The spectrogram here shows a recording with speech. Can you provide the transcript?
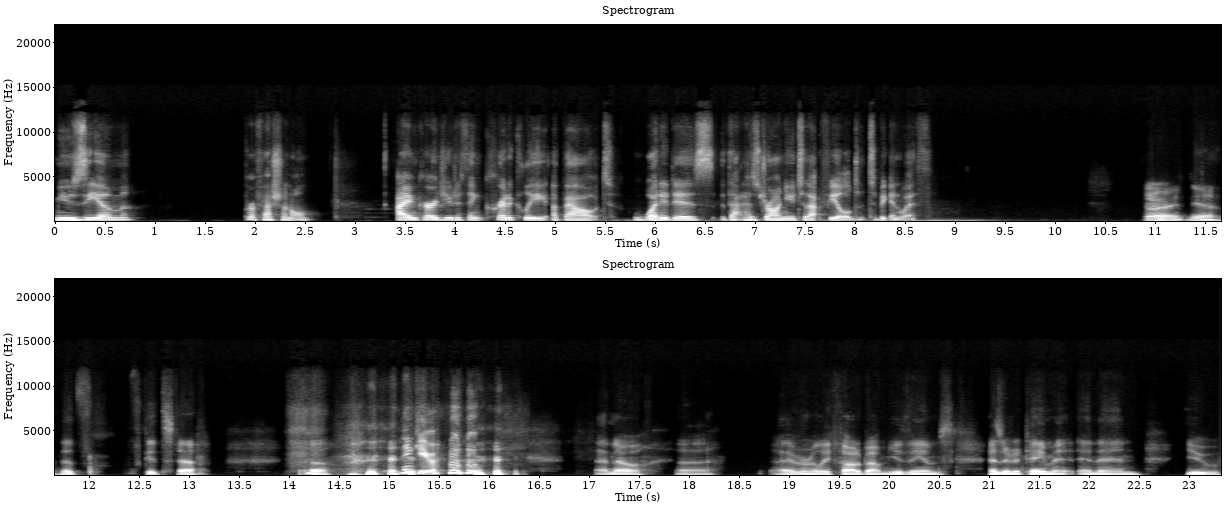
museum professional, I encourage you to think critically about what it is that has drawn you to that field to begin with. All right. Yeah, that's, that's good stuff. Uh, Thank you. I know uh, I haven't really thought about museums as entertainment. And then you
